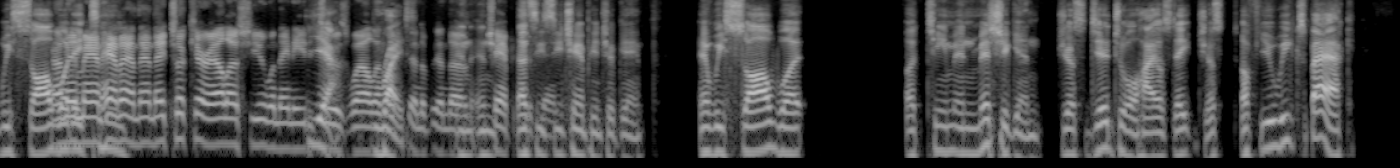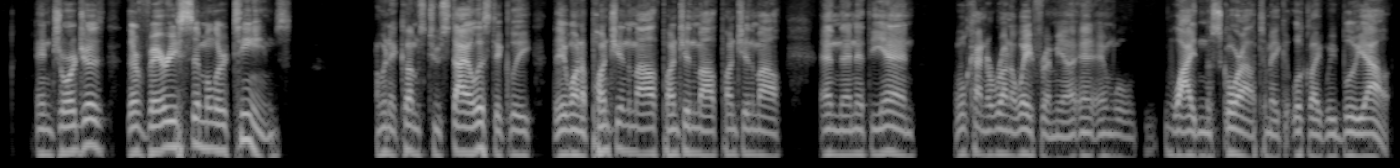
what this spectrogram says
we saw and what they Manhattan, and then they took care of LSU when they needed yeah, to as well. In right the, in the, in the in, in championship SEC game. championship game, and we saw what a team in Michigan just did to Ohio State just a few weeks back. And Georgia, they're very similar teams when it comes to stylistically, they want to punch you in the mouth, punch you in the mouth, punch you in the mouth. And then at the end, we'll kind of run away from you and, and we'll widen the score out to make it look like we blew you out.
